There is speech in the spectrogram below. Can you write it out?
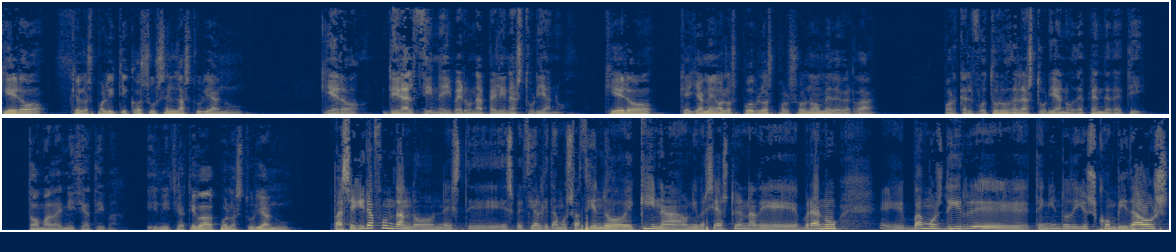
Quiero que los políticos usen el asturiano. Quiero ir al cine y ver una peli en asturiano. Quiero que llamen a los pueblos por su nombre de verdad. Porque el futuro del asturiano depende de ti. Toma la iniciativa. Iniciativa por el asturiano. Para seguir afundando en este especial que estamos haciendo aquí en la Universidad Asturiana de Branu, eh, vamos a ir eh, teniendo de ellos convidados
